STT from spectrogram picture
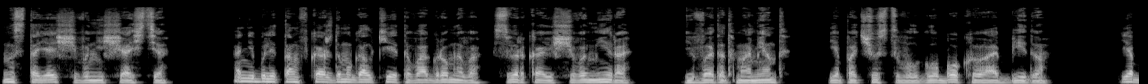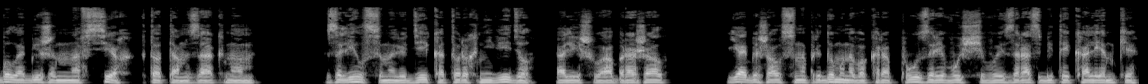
настоящего несчастья. Они были там в каждом уголке этого огромного, сверкающего мира. И в этот момент я почувствовал глубокую обиду. Я был обижен на всех, кто там за окном. Злился на людей, которых не видел, а лишь воображал, я обижался на придуманного карапуза, ревущего из-за разбитой коленки.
